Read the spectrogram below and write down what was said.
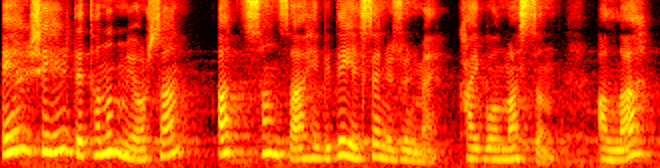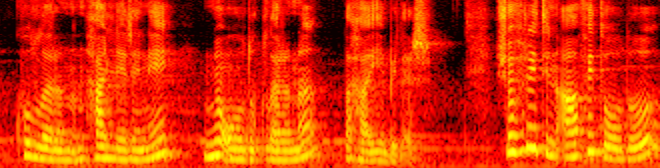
Eğer şehirde tanınmıyorsan at san sahibi değilsen üzülme, kaybolmazsın. Allah kullarının hallerini ne olduklarını daha iyi bilir. Şöhretin afet olduğu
